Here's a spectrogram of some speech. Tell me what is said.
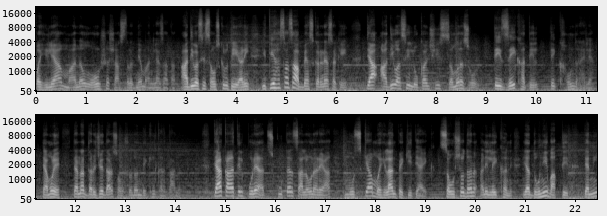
पहिल्या मानववंशशास्त्रज्ञ मानल्या जातात. आदिवासी संस्कृती आणि इतिहासाचा अभ्यास करण्यासाठी त्या आदिवासी लोकांशी समरस होऊन ते जे खातील ते खाऊन राहिल्या. त्यामुळे त्यांना दर्जेदार संशोधन देखील करता आलं. त्या काळातील पुण्यात स्कूटर चालवणाऱ्या मोजक्या महिलांपैकी त्या एक. संशोधन आणि लेखन या दोन्ही बाबतीत त्यांनी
